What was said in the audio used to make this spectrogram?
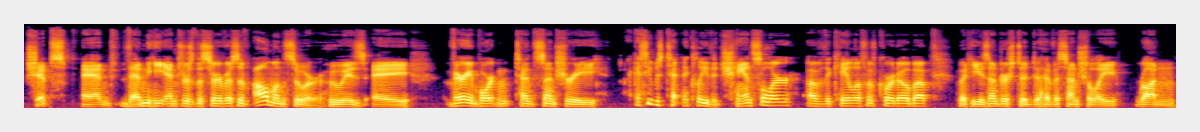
ships, and then he enters the service of Almansur, who is a very important 10th century. I guess he was technically the chancellor of the Caliph of Cordoba, but he is understood to have essentially run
